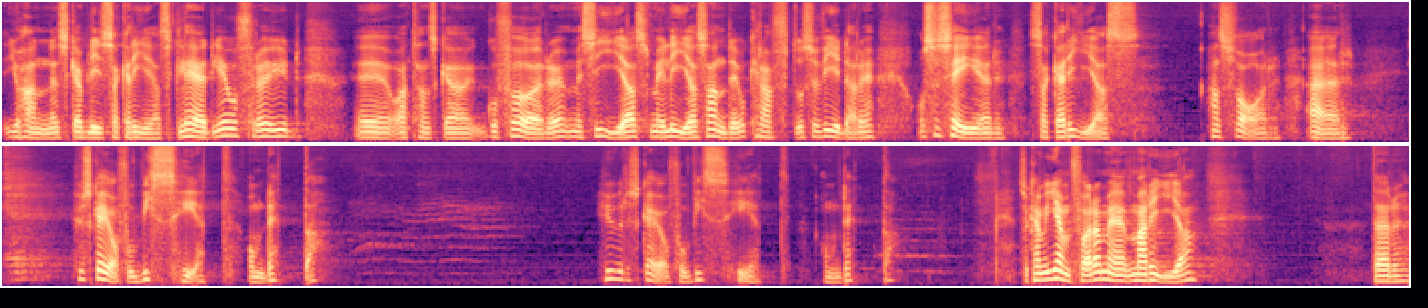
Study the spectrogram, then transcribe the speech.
Johannes ska bli Sakarias glädje och fröjd eh, och att han ska gå före Messias med Elias ande och kraft och så vidare. Och så säger Sakarias, hans svar är hur ska jag få visshet om detta? Hur ska jag få visshet om detta? Så kan vi jämföra med Maria, där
